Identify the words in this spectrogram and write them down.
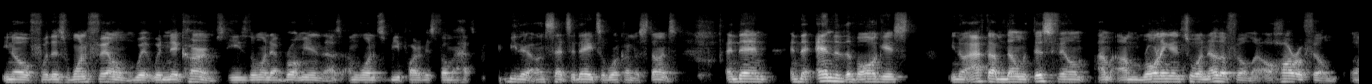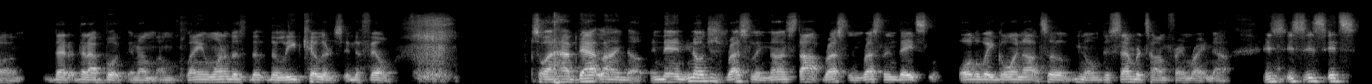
You know, for this one film with, with Nick Herms. He's the one that brought me in. I'm going to be part of his film. I have to be there on set today to work on the stunts. And then in the end of August, you know, after I'm done with this film, I'm, I'm rolling into another film, a horror film. Um, that that I booked, and I'm I'm playing one of the, the, the lead killers in the film. So I have that lined up, and then you know just wrestling nonstop, wrestling, wrestling dates all the way going out to you know December time frame right now. It's it's it's it's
